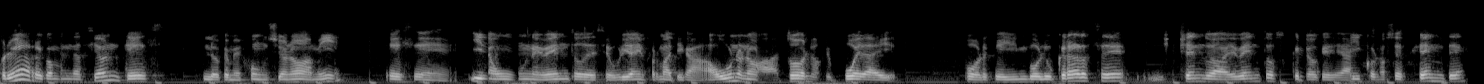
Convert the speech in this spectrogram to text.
Primera recomendación, que es lo que me funcionó a mí, es eh, ir a un evento de seguridad informática. A uno no, a todos los que pueda ir. Porque involucrarse yendo a eventos, creo que ahí conoces gente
